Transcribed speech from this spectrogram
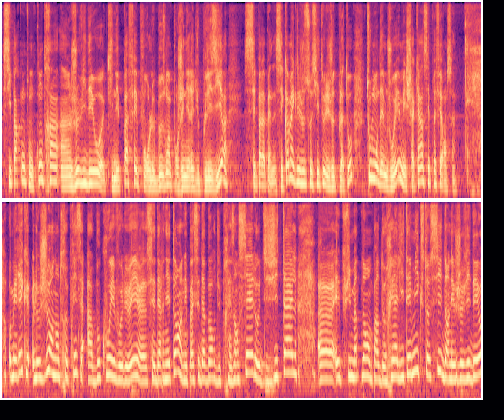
Si par contre on contraint à un jeu vidéo qui n'est pas fait pour le besoin pour générer du plaisir, c'est pas la peine. C'est comme avec les jeux de société ou les jeux de plateau, tout le monde aime jouer, mais chacun a ses préférences. Oméric, le jeu en entreprise a beaucoup évolué euh, ces derniers temps. On est passé d'abord du présentiel au digital, euh, et puis maintenant on parle de réalité mixte aussi dans les jeux vidéo.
